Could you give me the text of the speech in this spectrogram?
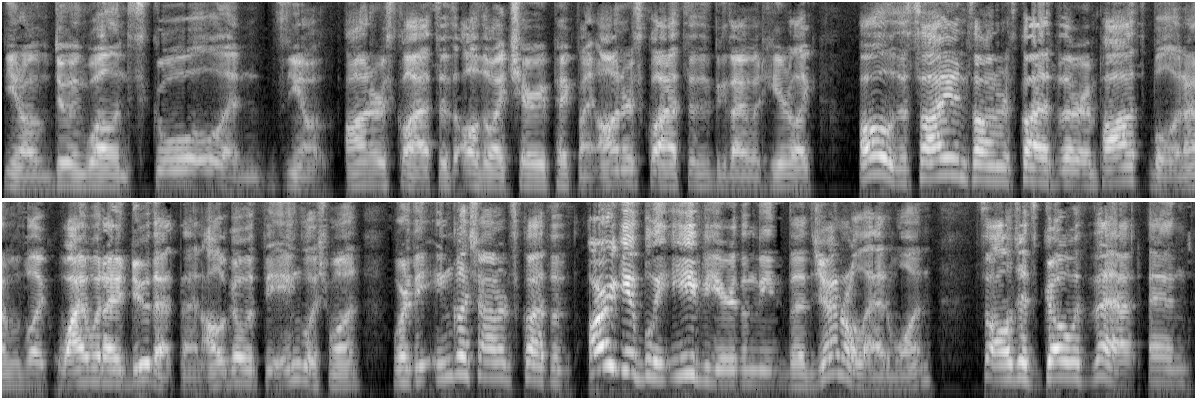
you know, doing well in school and, you know, honors classes, although I cherry picked my honors classes because I would hear, like, oh, the science honors classes are impossible. And I was like, why would I do that then? I'll go with the English one, where the English honors class is arguably easier than the, the general ed one. So I'll just go with that. And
